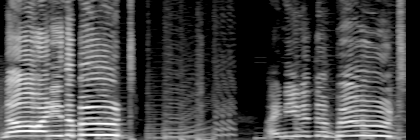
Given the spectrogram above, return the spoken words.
No, I need the boot. I needed the boot!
